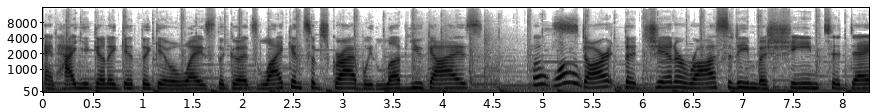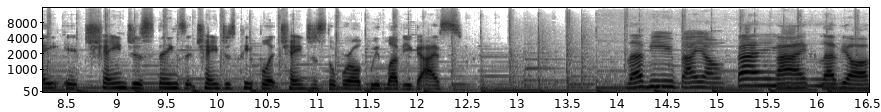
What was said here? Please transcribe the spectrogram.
and how you're going to get the giveaways, the goods. Like and subscribe. We love you guys. Start the generosity machine today. It changes things, it changes people, it changes the world. We love you guys. Love you. Bye, y'all. Bye. Bye. Love y'all.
